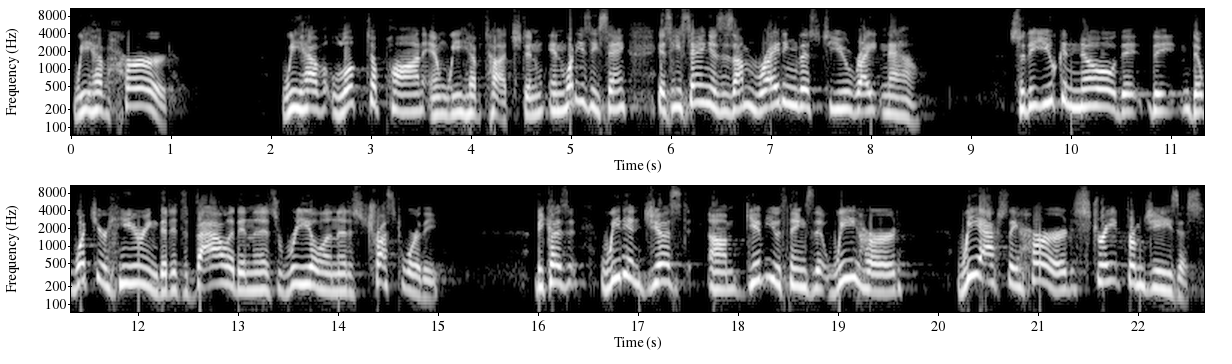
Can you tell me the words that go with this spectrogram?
we have heard we have looked upon and we have touched. And, and what is he saying? Is he saying is, is I'm writing this to you right now so that you can know that, the, that what you're hearing, that it's valid and that it's real and that it's trustworthy. Because we didn't just um, give you things that we heard, we actually heard straight from Jesus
